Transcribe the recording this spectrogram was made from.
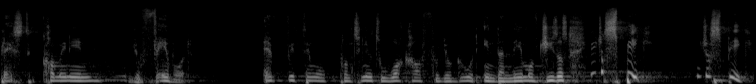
blessed. Coming in, you're favored. Everything will continue to work out for your good in the name of Jesus. You just speak. You just speak.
